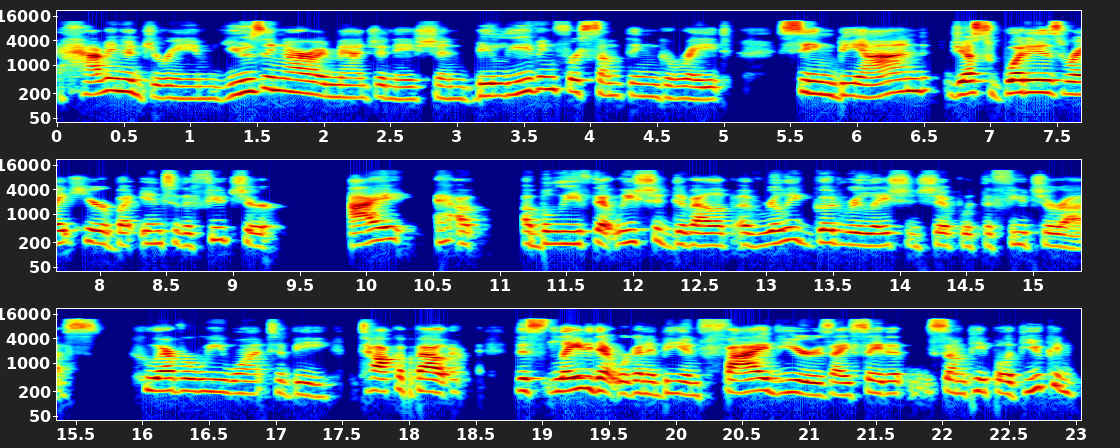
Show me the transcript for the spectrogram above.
having a dream, using our imagination, believing for something great, seeing beyond just what is right here, but into the future. I have a belief that we should develop a really good relationship with the future us, whoever we want to be. Talk about this lady that we're going to be in 5 years. I say to some people if you could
